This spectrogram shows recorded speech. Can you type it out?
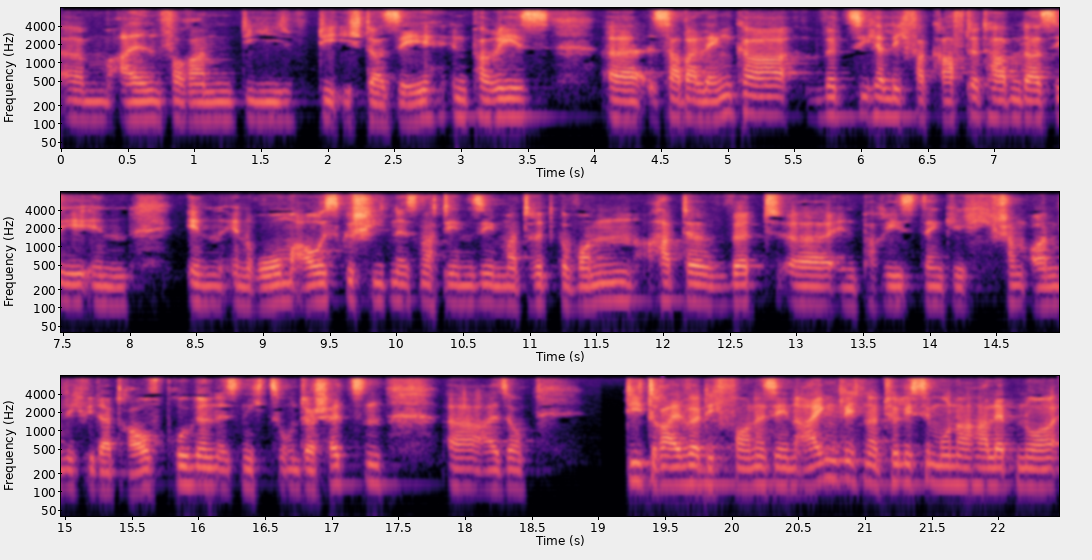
ähm, allen voran die, die ich da sehe in Paris. Äh, Sabalenka wird sicherlich verkraftet haben, dass sie in, in, in Rom ausgeschieden ist, nachdem sie Madrid gewonnen hatte, wird äh, in Paris, denke ich, schon ordentlich wieder draufprügeln, ist nicht zu unterschätzen. Äh, also die drei würde ich vorne sehen. Eigentlich natürlich Simona Halep, nur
